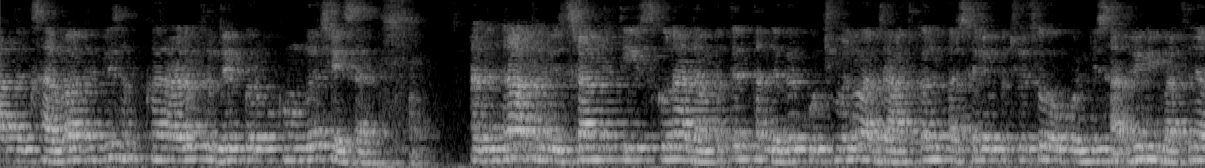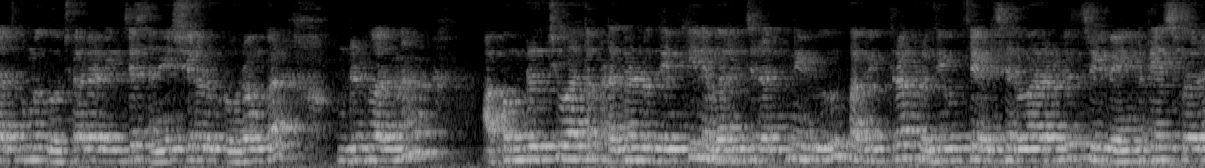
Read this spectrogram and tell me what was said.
అతనికి సర్వాతిథి సత్కారాలు హృదయపూర్వకంగా చేశారు. అనంతరం అతను విశ్రాంతి తీసుకుని ఆ దంపతిని తన దగ్గర కూర్చోమని వారి జాతకాలను పరిశీలింప చూసి కొన్నిసార్లు నీ భర్త జాతకంలో గోచార రీత్యా శనీశ్వరుడు క్రూరంగా ఉండటం వలన అపమృత్యువాత పడగళ్ళు దీనికి నివారించడానికి నీవు పవిత్ర హృదయం ఏడు శనివారాలు శ్రీ వెంకటేశ్వర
